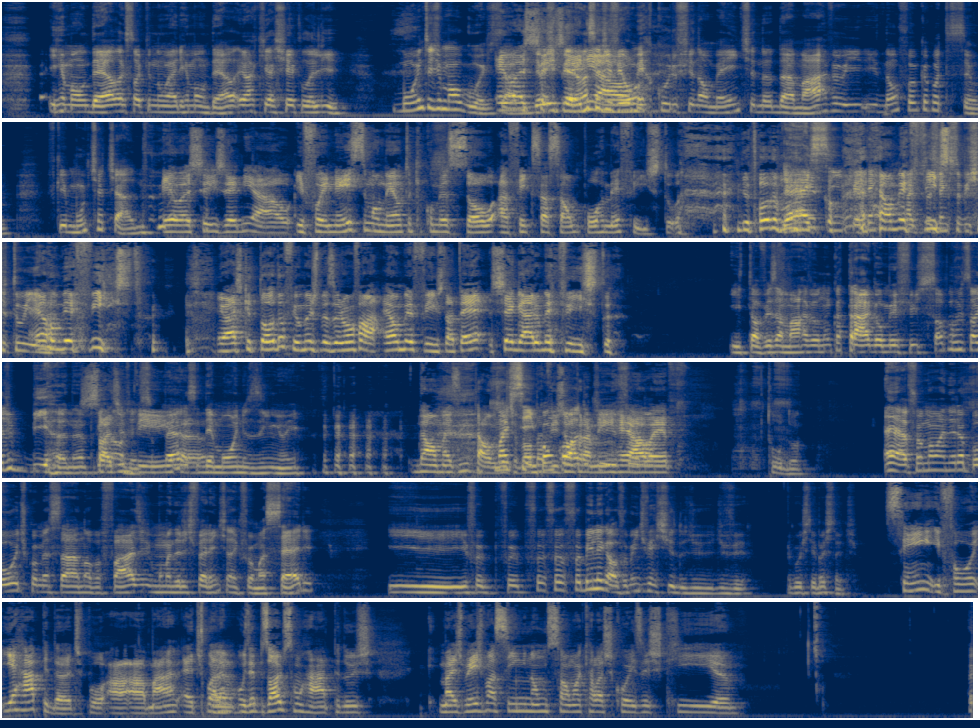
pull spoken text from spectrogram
irmão dela, só que não era irmão dela. Eu aqui achei aquilo ali muito de mau gosto. Eu sabe? achei Deu esperança de genial. ver o Mercúrio finalmente no- da Marvel e, e não foi o que aconteceu. Fiquei muito chateado. Eu achei genial. E foi nesse momento que começou a fixação por Mephisto. que todo mundo É, ficou- sim, tem, é o pessoas têm que Mephisto. substituir. É né? o Mephisto. Eu acho que todo filme as pessoas vão falar, é o Mephisto, até chegar o Mephisto. E talvez a Marvel nunca traga o Mephisto só, por, só de birra, né? Porque Só não, de gente, birra. Supera esse demôniozinho aí. Não, mas então, Mas gente, sim, WandaVision concordo pra mim, real, uma- é tudo. É, foi uma maneira boa de começar a nova fase, uma maneira diferente, né? Que foi uma série. E foi, foi, foi, foi, foi bem legal, foi bem divertido de, de ver. Eu gostei bastante. Sim, e foi. E é rápida, tipo, a, a Mar... é, tipo, ela- É. os episódios são rápidos, mas mesmo assim não são aquelas coisas que.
